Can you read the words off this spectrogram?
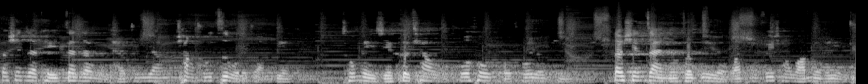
到现在可以站在舞台中央唱出自我的转变；从每节课跳舞拖后腿拖油瓶，到现在能和队友完成非常完美的演出，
